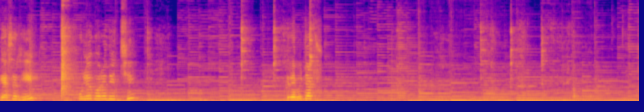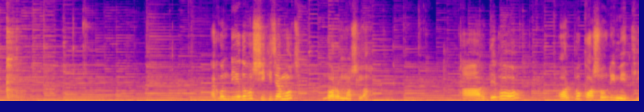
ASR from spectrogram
গ্যাসের হিট ফুলে করে দিচ্ছি। গ্রেভিটা এখন দিয়ে দেবো সিকি চামচ। গরম মশলা। আর দেব অল্প কসৌরি মেথি।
